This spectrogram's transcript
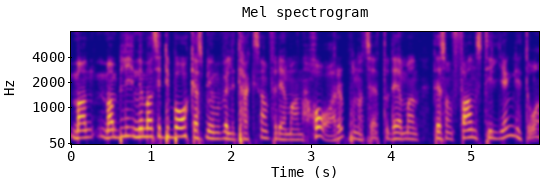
man, man blir, när man ser tillbaka så blir man väldigt tacksam för det man har på något sätt och det, man, det som fanns tillgängligt då.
